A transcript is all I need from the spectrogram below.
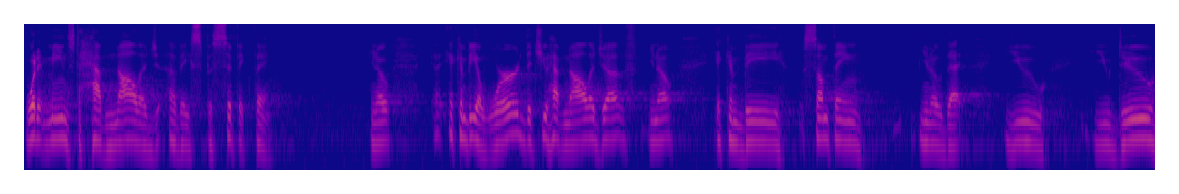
what it means to have knowledge of a specific thing. You know, it can be a word that you have knowledge of, you know, it can be something, you know, that you you do,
